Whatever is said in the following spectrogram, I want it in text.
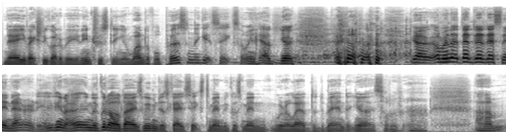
now you've actually got to be an interesting and wonderful person to get sex. I mean, how you know? you know I mean, that, that, that's their narrative. You know, in the good old days, women just gave sex to men because men were allowed to demand it. You know, it's sort of. Uh, um,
